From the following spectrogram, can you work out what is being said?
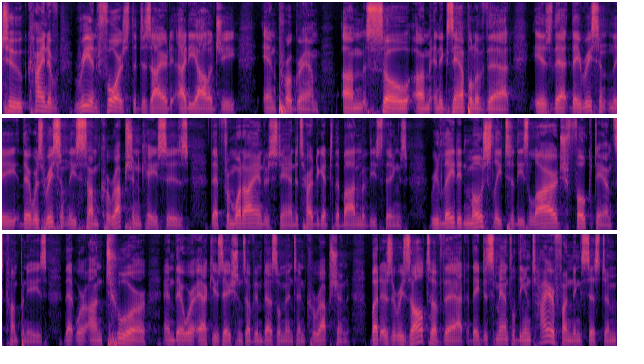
to kind of reinforce the desired ideology and program. Um, so um, an example of that is that they recently, there was recently some corruption cases that from what I understand, it's hard to get to the bottom of these things, related mostly to these large folk dance companies that were on tour and there were accusations of embezzlement and corruption. But as a result of that, they dismantled the entire funding system.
